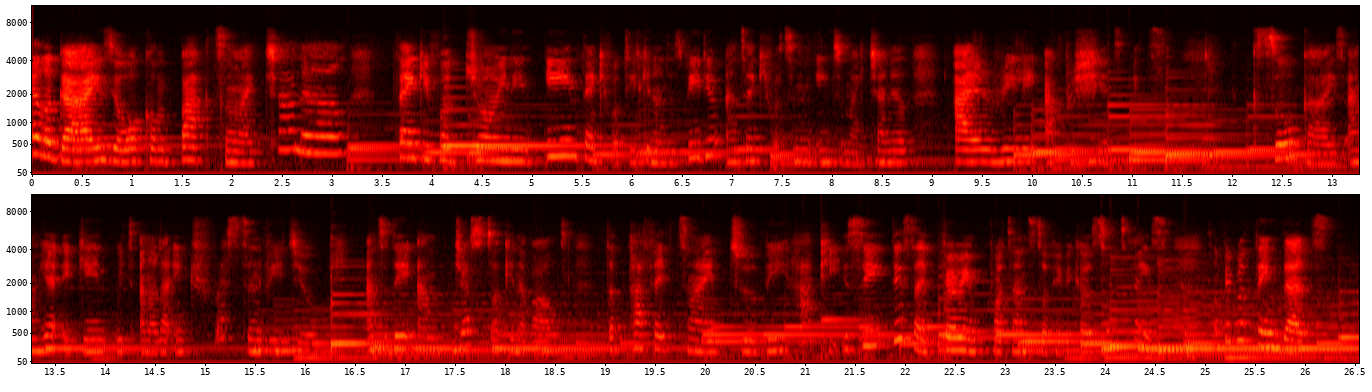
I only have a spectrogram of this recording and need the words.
hello guys you're welcome back to my channel. Thank you for joining in thank you for clicking on this video and thank you for tuning into my channel. I really appreciate it. So guys i'm here again with another interesting video and today i'm just talking about the perfect time to be happy. You see this is a very important topic because sometimes some people think that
